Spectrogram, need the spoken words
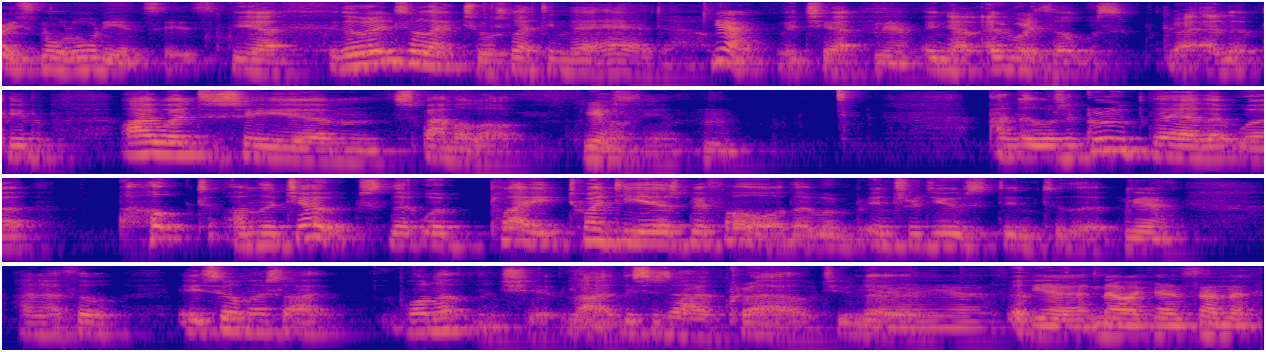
very small audiences. Yeah, there were intellectuals letting their hair down. Yeah. which uh, Yeah. you know everybody thought was great, and uh, people. I went to see um, Spamalot. Yes. Nottingham, And there was a group there that were hooked on the jokes that were played twenty years before that were introduced into the. Yeah. And I thought it's almost like one-upmanship. Like this is our crowd, you know. Yeah, yeah, yeah. No, I can understand that.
